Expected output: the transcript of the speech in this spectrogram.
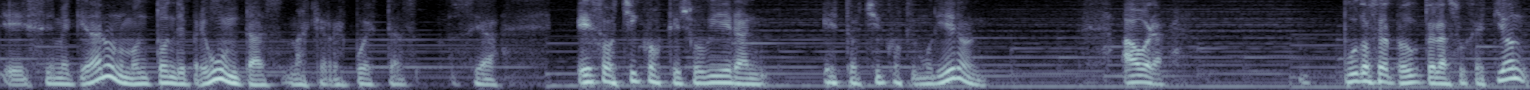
eh, se me quedaron un montón de preguntas más que respuestas. O sea, esos chicos que llovieran, estos chicos que murieron. Ahora, ¿pudo ser producto de la sugestión?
